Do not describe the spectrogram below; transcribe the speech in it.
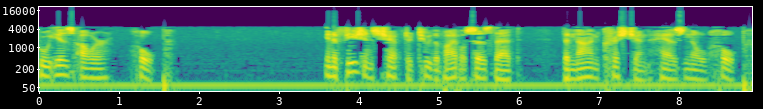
who is our hope. In Ephesians chapter 2, the Bible says that the non Christian has no hope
